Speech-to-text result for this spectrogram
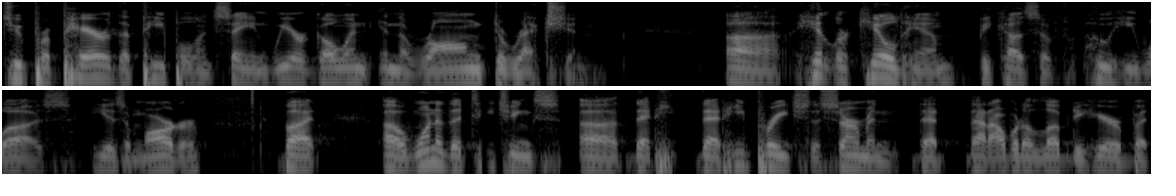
to prepare the people and saying, We are going in the wrong direction. Uh, Hitler killed him because of who he was. He is a martyr. But uh, one of the teachings uh, that he, that he preached, the sermon that that I would have loved to hear. But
